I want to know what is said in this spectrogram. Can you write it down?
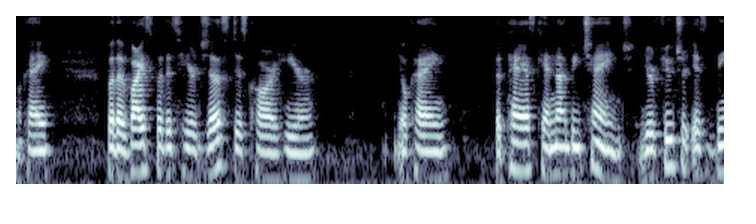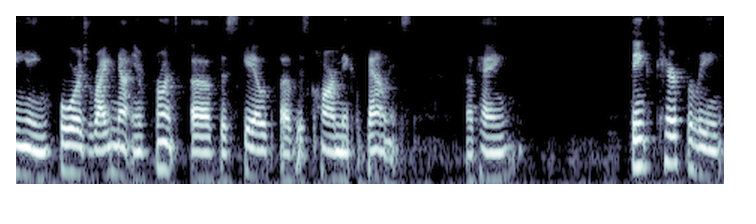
Okay? For the advice for this here justice card here, okay? The past cannot be changed. Your future is being forged right now in front of the scales of this karmic balance. Okay? Think carefully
